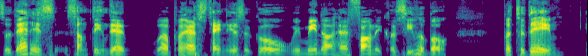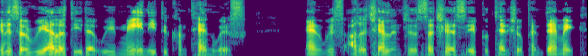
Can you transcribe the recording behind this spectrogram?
So that is something that, well, perhaps 10 years ago, we may not have found it conceivable. But today, it is a reality that we may need to contend with. And with other challenges, such as a potential pandemic,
